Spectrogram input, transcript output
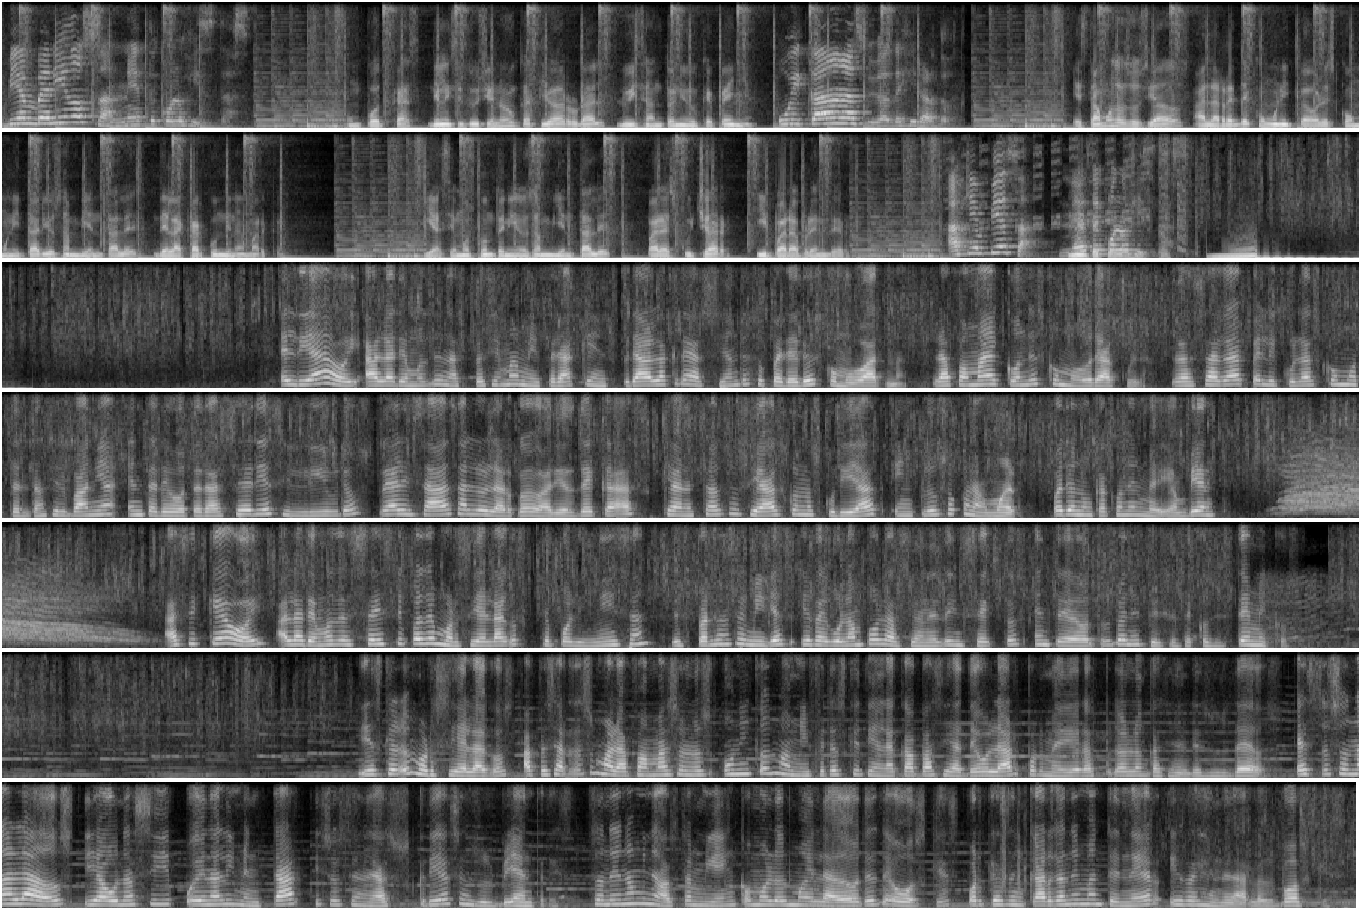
Bienvenidos a Net Ecologistas, un podcast de la institución educativa rural Luis Antonio Duque Peña, ubicada en la ciudad de Girardot. Estamos asociados a la red de comunicadores comunitarios ambientales de la CAR Cundinamarca y hacemos contenidos ambientales para escuchar y para aprender. Aquí empieza Net, Ecologistas. El día de hoy hablaremos de una especie mamífera que ha inspirado la creación de superhéroes como Batman, la fama de condes como Drácula, la saga de películas como Hotel Transilvania, entre otras series y libros realizadas a lo largo de varias décadas que han estado asociadas con la oscuridad e incluso con la muerte, pero nunca con el medio ambiente. Así que hoy hablaremos de seis tipos de murciélagos que polinizan, dispersan semillas y regulan poblaciones de insectos, entre otros beneficios ecosistémicos. Y es que los murciélagos, a pesar de su mala fama, son los únicos mamíferos que tienen la capacidad de volar por medio de las prolongaciones de sus dedos. Estos son alados y aún así pueden alimentar y sostener a sus crías en sus vientres. Son denominados también como los modeladores de bosques porque se encargan de mantener y regenerar los bosques.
